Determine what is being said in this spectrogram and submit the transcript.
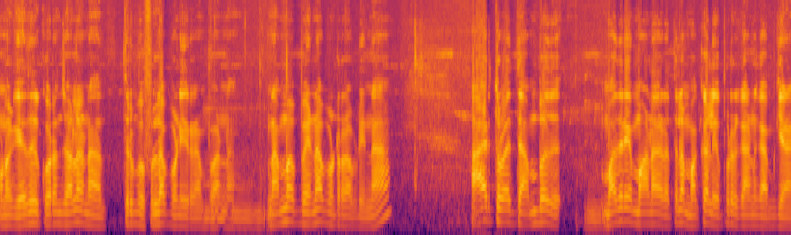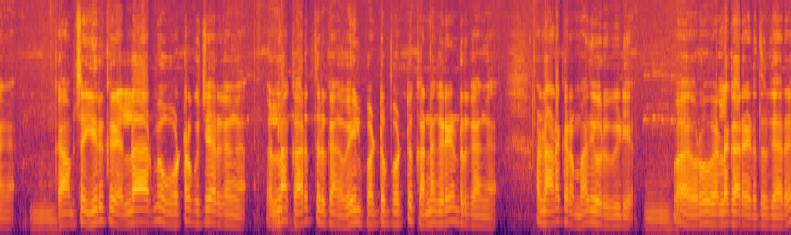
உனக்கு எது குறைஞ்சாலும் நான் திரும்ப ஃபுல்லாக பண்ணிடுறேன்ப்பான்னு நம்ம இப்போ என்ன பண்ணுறோம் அப்படின்னா ஆயிரத்தி தொள்ளாயிரத்தி ஐம்பது மதுரை மாநகரத்தில் மக்கள் எப்படி இருக்கான்னு காமிக்கிறாங்க. காமிச்சா இருக்கிற எல்லாருமே ஒற்றை குச்சியாக இருக்காங்க. எல்லாம் கருத்து இருக்காங்க. வெயில் பட்டு பட்டு கண்ணகரேன்னு இருக்காங்க. நடக்கிற மாதிரி ஒரு வீடியோ. ஒரு வெள்ளைக்காரர் எடுத்திருக்காரு.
